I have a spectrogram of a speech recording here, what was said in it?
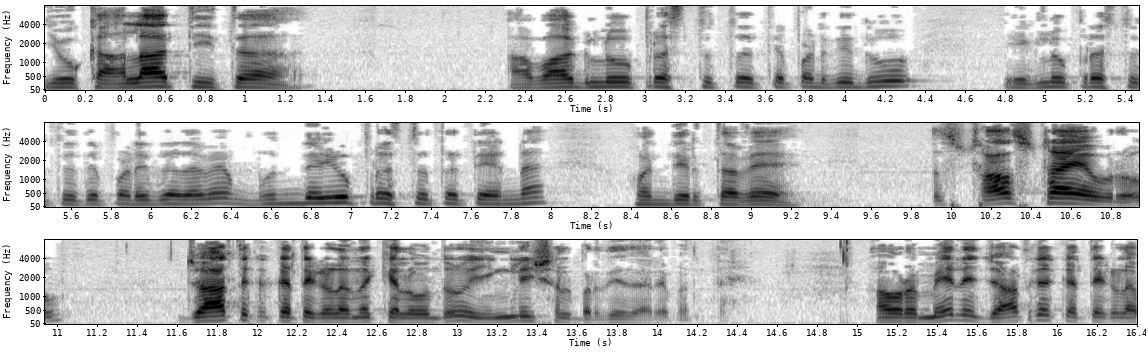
ಇವು ಕಾಲಾತೀತ. ಆವಾಗಲೂ ಪ್ರಸ್ತುತತೆ ಪಡೆದಿದ್ದು, ಈಗಲೂ ಪ್ರಸ್ತುತತೆ ಪಡೆದಿದ್ದಾವೆ, ಮುಂದೆಯೂ ಪ್ರಸ್ತುತತೆಯನ್ನು ಹೊಂದಿರ್ತವೆ. ಸ್ಟಾಸ್ಟಾಯ್ ಅವರು ಜಾತಕ ಕಥೆಗಳನ್ನು ಕೆಲವೊಂದು ಇಂಗ್ಲೀಷಲ್ಲಿ ಬರೆದಿದ್ದಾರೆ ಬಂತೆ ಅವರ ಮೇಲೆ ಜಾತಕ ಕಥೆಗಳ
